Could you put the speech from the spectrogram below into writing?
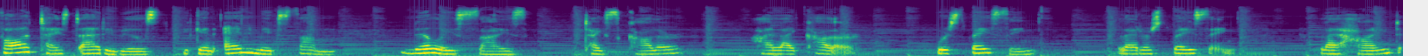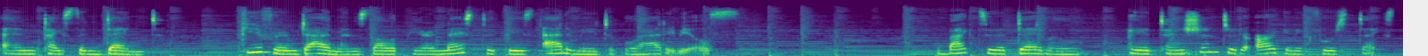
For text attributes, you can animate some Daily size, text color, highlight color, word spacing, letter spacing, line height and text indent. Keyframe diamonds will appear next to these animatable attributes. Back to the table, pay attention to the organic foods text.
